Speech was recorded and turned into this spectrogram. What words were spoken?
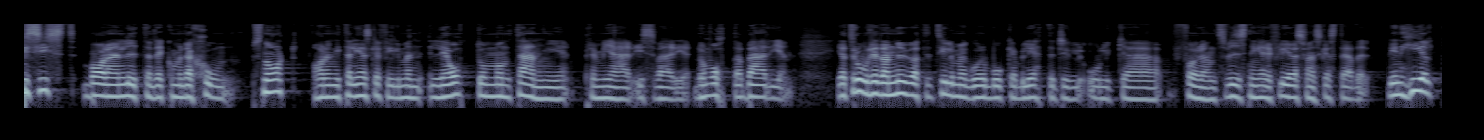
Till sist bara en liten rekommendation. Snart har den italienska filmen Le Otto Montagne premiär i Sverige, De åtta bergen. Jag tror redan nu att det till och med går att boka biljetter till olika förhandsvisningar i flera svenska städer. Det är en helt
